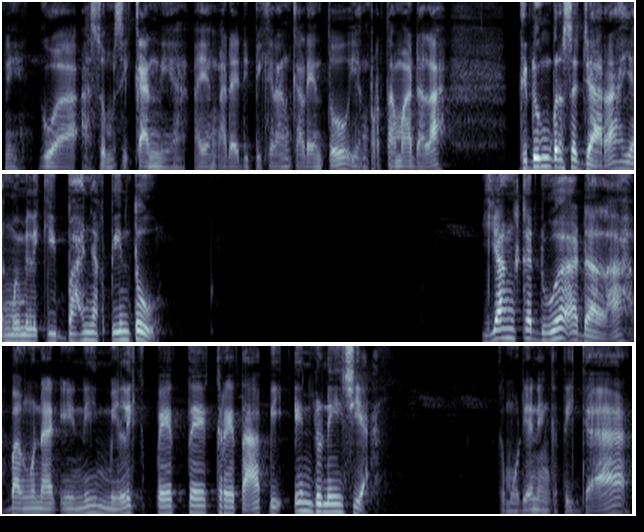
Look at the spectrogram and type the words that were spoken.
Nih, gua asumsikan nih ya, yang ada di pikiran kalian tuh yang pertama adalah gedung bersejarah yang memiliki banyak pintu. Yang kedua adalah bangunan ini milik PT Kereta Api Indonesia. Kemudian yang ketiga,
